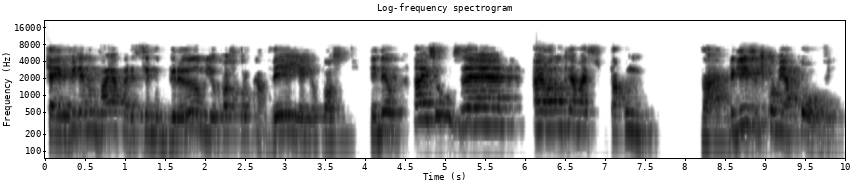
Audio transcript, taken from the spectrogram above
que a ervilha não vai aparecer no grão e eu posso colocar aveia e eu posso, entendeu? Ah, e se eu fizer, ah, ela não quer mais, tá com, vai, preguiça de comer a couve.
